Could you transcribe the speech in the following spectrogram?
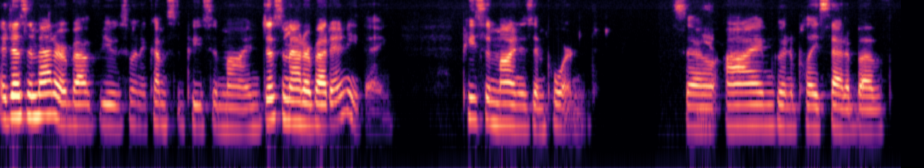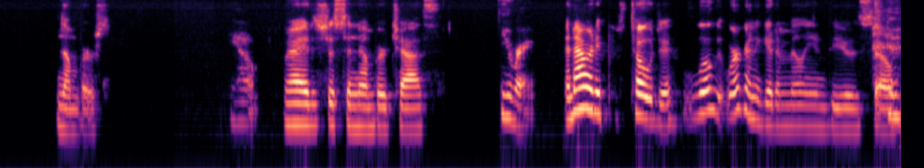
It doesn't matter about views when it comes to peace of mind. It doesn't matter about anything. Peace of mind is important. So yeah. I'm going to place that above numbers. Yeah. Right? It's just a number, Chas. You're right. And I already told you, we'll, we're going to get a million views. So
